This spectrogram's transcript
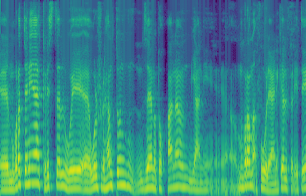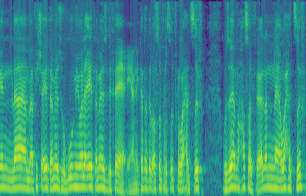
المباراة الثانية كريستال وولفرهامبتون زي ما توقعنا يعني مباراة مقفولة. يعني كده الفرقتين لا ما فيش أي تميز هجومي ولا أي تميز دفاعي. يعني كانت هتبقى 0 0 1 0 وزي ما حصل فعلا 1 0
